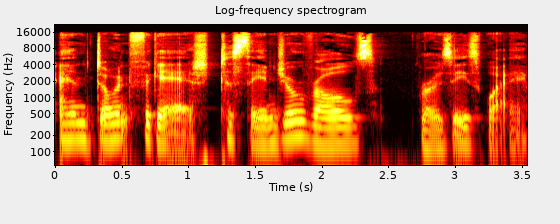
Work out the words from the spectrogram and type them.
and don't forget to send your roles Rosie's way.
